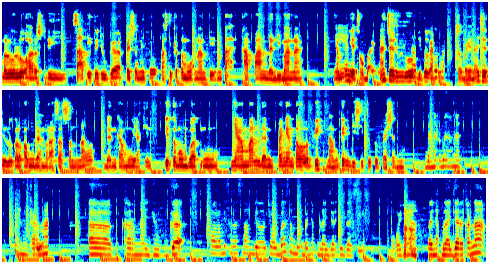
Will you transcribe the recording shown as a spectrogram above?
melulu harus di saat itu juga passion itu pasti ketemu nanti entah kapan dan di mana. Yang iya. penting ya cobain aja dulu gitu kan. Cobain aja dulu kalau kamu udah merasa senang dan kamu yakin itu membuatmu nyaman dan pengen tahu lebih nah mungkin di situ tuh passionmu. Bener banget. Karena uh, karena juga kalau misalnya sambil coba sambil banyak belajar juga sih. Pokoknya uh banyak belajar karena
